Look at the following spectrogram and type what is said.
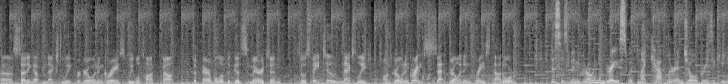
uh, setting up next week for Growing in Grace, we will talk about the parable of the Good Samaritan, so stay tuned next week on Growing in Grace at growingingrace.org. This has been Growing in Grace with Mike Kapler and Joel Brueseke,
